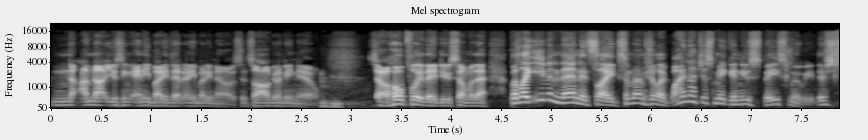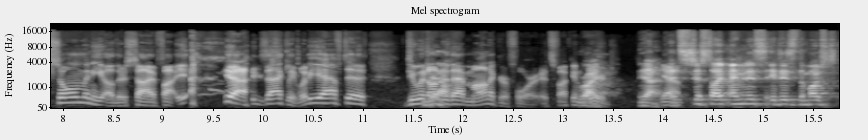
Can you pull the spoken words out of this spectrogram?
i I'm not using anybody that anybody knows. It's all gonna be new. So hopefully they do some of that. But like even then, it's like sometimes you're like, why not just make a new space movie? There's so many other sci-fi. Yeah, yeah exactly. What do you have to do it yeah. under that moniker for? It's fucking right. weird. Yeah. yeah, it's just like I mean, it's it is the most.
